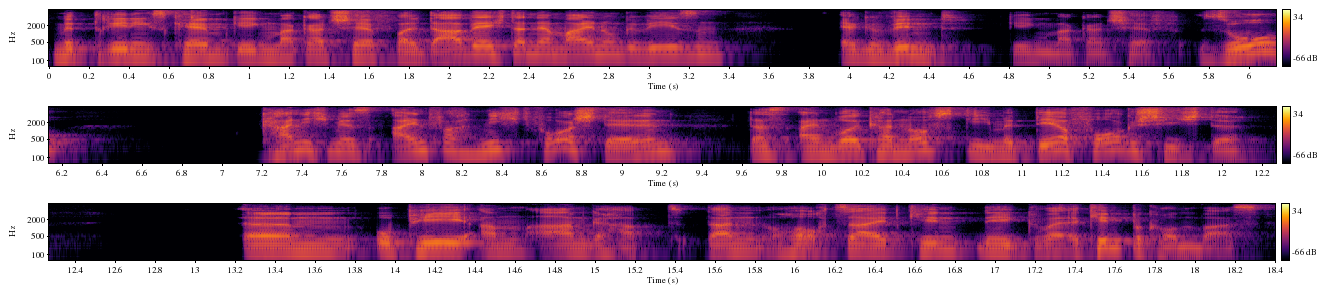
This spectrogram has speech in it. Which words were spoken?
mit Trainingscamp gegen Makachev, weil da wäre ich dann der Meinung gewesen, er gewinnt gegen Makachev. So kann ich mir es einfach nicht vorstellen, dass ein Volkanowski mit der Vorgeschichte ähm, OP am Arm gehabt, dann Hochzeit, Kind, nee, Kind bekommen was,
